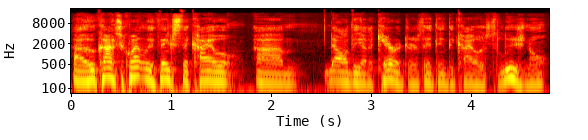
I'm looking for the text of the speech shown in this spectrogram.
uh, who consequently thinks that Kyle, um, all the other characters, they think that Kyle is delusional.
